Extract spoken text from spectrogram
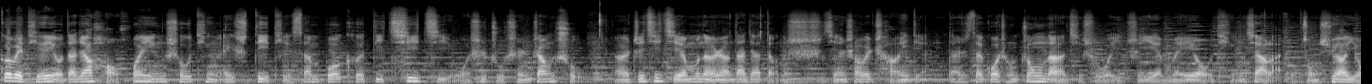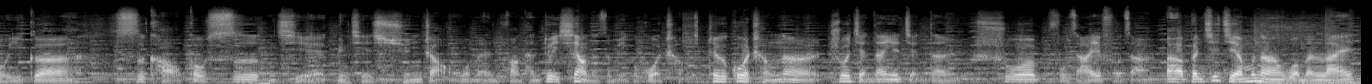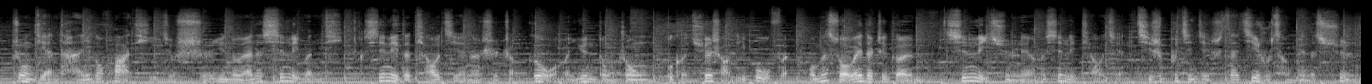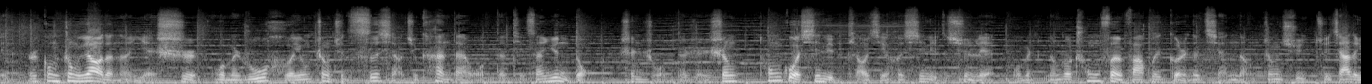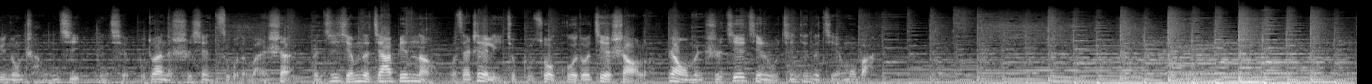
各位铁友，大家好，欢迎收听 HD 铁三播客第七集，我是主持人张楚。呃，这期节目呢，让大家等的时间稍微长一点，但是在过程中呢，其实我一直也没有停下来，总需要有一个。思考、构思，并且并且寻找我们访谈对象的这么一个过程。这个过程呢，说简单也简单，说复杂也复杂啊。本期节目呢，我们来重点谈一个话题，就是运动员的心理问题。心理的调节呢，是整个我们运动中不可缺少的一部分。我们所谓的这个心理训练和心理调节，其实不仅仅是在技术层面的训练，而更重要的呢，也是我们如何用正确的思想。想去看待我们的铁三运动，甚至我们的人生。通过心理的调节和心理的训练，我们能够充分发挥个人的潜能，争取最佳的运动成绩，并且不断的实现自我的完善。本期节目的嘉宾呢，我在这里就不做过多介绍了，让我们直接进入今天的节目吧。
